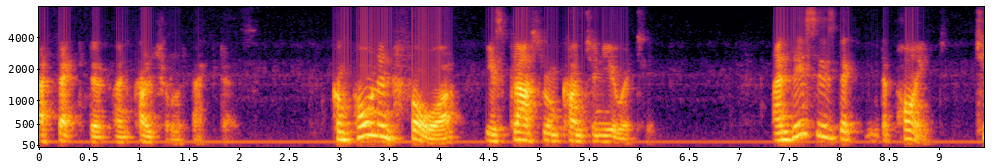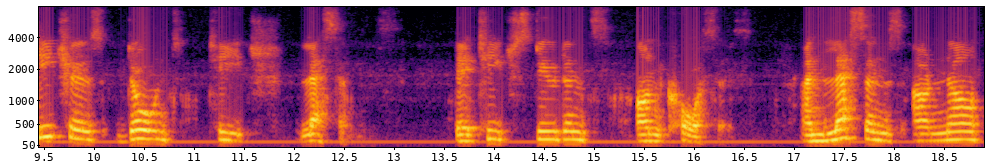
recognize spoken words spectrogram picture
affective, and cultural factors. Component four is classroom continuity. And this is the, the point. Teachers don't teach lessons. They teach students on courses. And lessons are not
